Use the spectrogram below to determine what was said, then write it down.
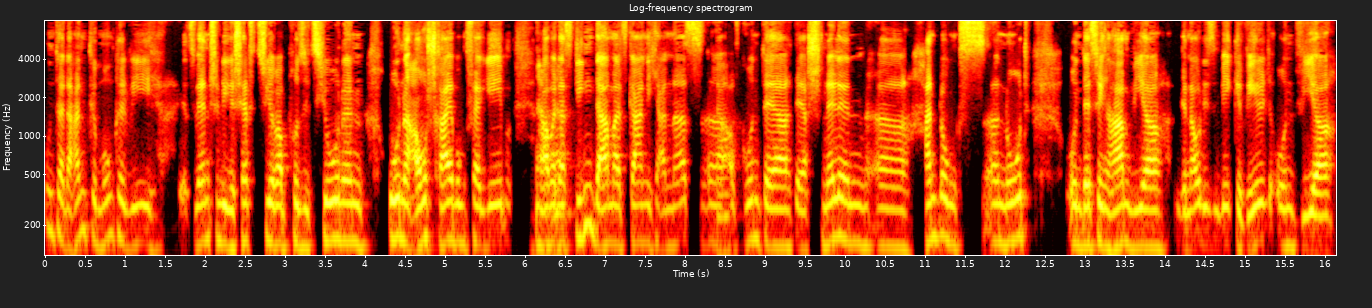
unter der Hand gemunkelt, wie jetzt werden schon die Geschäftsführerpositionen ohne Ausschreibung vergeben. Ja, Aber ja. das ging damals gar nicht anders äh, ja. aufgrund der, der schnellen äh, Handlungsnot. Und deswegen haben wir genau diesen Weg gewählt und wir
